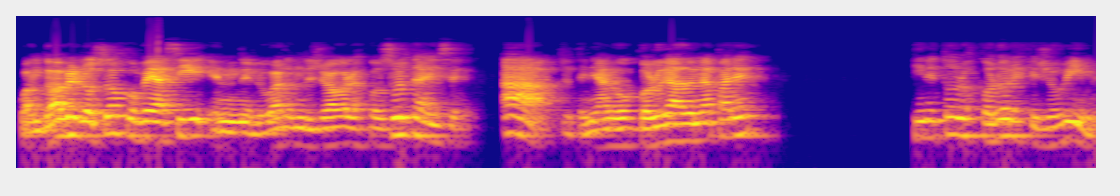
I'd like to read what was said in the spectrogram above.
Cuando abres los ojos, ve así, en el lugar donde yo hago las consultas, y dice, ah, yo tenía algo colgado en la pared, tiene todos los colores que yo vi,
